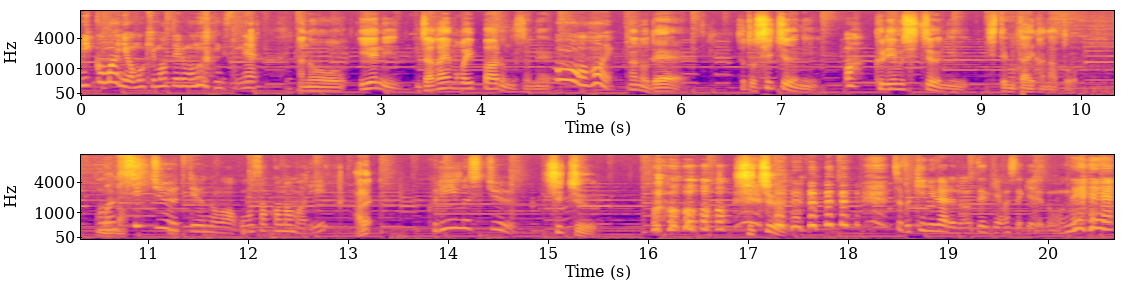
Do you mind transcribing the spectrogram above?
3日前にはもう決まっているものなんですねあの家にじゃがいもがいっぱいあるんですよね。はい。なのでちょっとシチューにあ。クリームシチューにしてみたいかなとこ思います。のシチューっていうのは大阪なまり？あれ？クリームシチュー。シチュー。シチュー。ちょっと気になるの出てきましたけれどもね。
